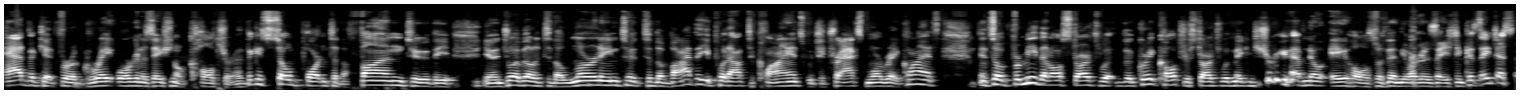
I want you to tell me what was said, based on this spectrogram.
advocate for a great organizational culture. I think it's so important to the fun, to the you know, enjoyability, to the learning, to, to the vibe that you put out to clients, which attracts more great clients. And so for me, that all starts with the great culture starts with making sure you have no a-holes within the organization because they just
